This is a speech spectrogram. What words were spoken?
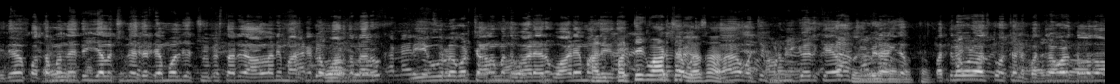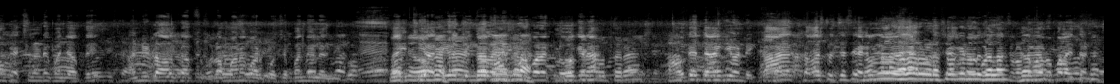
ఇదే కొత్త మంది అయితే ఇయ్యాలి వచ్చింది అయితే డెమోలు చేసి చూపిస్తారు. ఆల్రెడీ మార్కెట్లో వాడుతున్నారు. మీ ఊర్లో కూడా చాలా మంది వాడారు. వాడే మంది. పత్తికి వాడతారు కదా సార్? ఆ, వచ్చి ఇప్పుడు మీకు ఏది కేవలం చూపించడానికి చెప్- పత్తిలో కూడా వాడుకోవచ్చు అండి పత్తిలో కూడా తెల్లదోమకి ఎక్సలెంట్గా పనిచేస్తాయి. అన్నిట్లో ఆల్ క్రాప్స్ బ్రహ్మాండంగా వాడుకోవచ్చు. ఇబ్బంది లేదు మీకు. ఓకేనా? ఓకే థ్యాంక్ యూ అండి. కాస్ట్ వచ్చేసి నలభై రూపాయలు అవుతుంది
